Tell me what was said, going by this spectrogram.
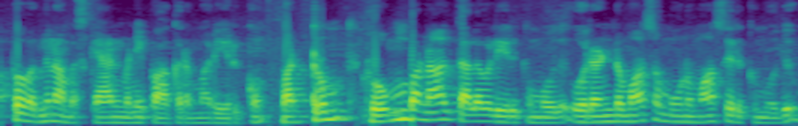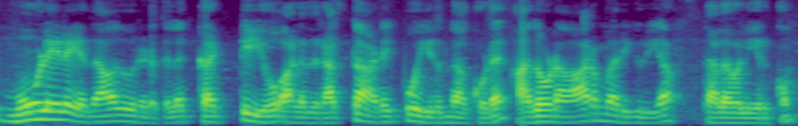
அப்ப வந்து நம்ம ஸ்கேன் பண்ணி பார்க்குற மாதிரி இருக்கும். மற்றும் ரொம்ப நாள் தலைவலி இருக்கும்போது ஒரு ரெண்டு மாசம் மூணு மாசம் இருக்கும்போது மூளையில ஏதாவது ஒரு இடத்துல கட்டியோ அல்லது ரத்த அடைப்போ இருந்தா கூட அதோட ஆரம்ப அறிகுறியா தலைவலி இருக்கும்.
